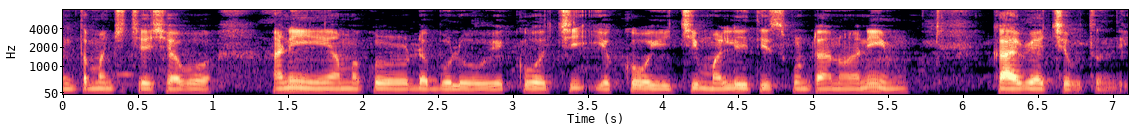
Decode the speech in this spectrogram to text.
ఎంత మంచి చేశావో అని ఆమెకు డబ్బులు ఎక్కువ వచ్చి ఎక్కువ ఇచ్చి మళ్ళీ తీసుకుంటాను అని కావ్య చెబుతుంది.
